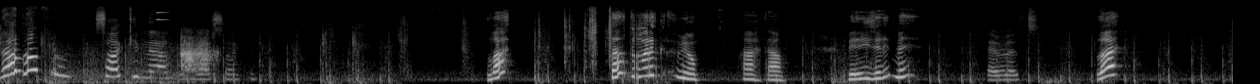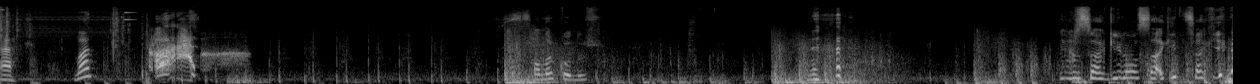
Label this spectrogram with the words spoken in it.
Ne yapıyorsun? Sakinler. Bunlar sakin. Lan. Lan duvarı kıramıyorum. Ha tamam. Beni izledin mi? Evet. Lan. Heh. Lan. Salak konuş. ya sakin ol sakin sakin.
